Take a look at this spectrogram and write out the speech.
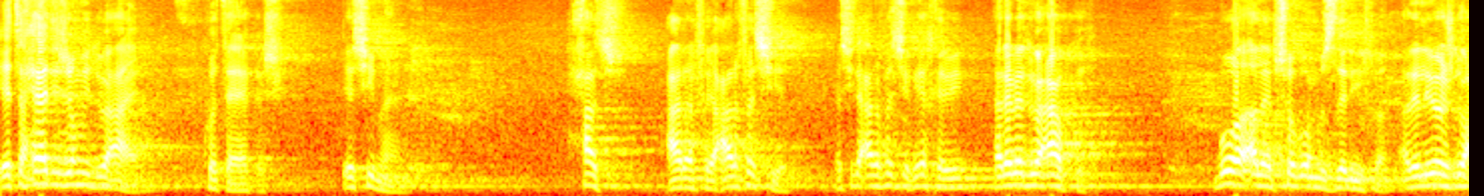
يا تحياتي جميع دعاء. كوتا يا كشي. يا شي ما. حج عرفة عرفة شيء أشيل عرفة شيء يا أخي هذا بدعاءك بو الله بشوبه مزدلفة. هذا اللي يوجد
